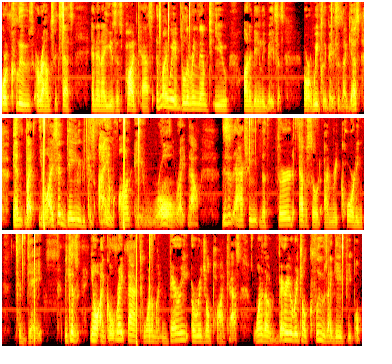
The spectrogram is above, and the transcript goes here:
or clues around success and then I use this podcast as my way of delivering them to you on a daily basis or a weekly basis, I guess. And but you know, I said daily because I am on a roll right now. This is actually the third episode I'm recording today. Because, you know, I go right back to one of my very original podcasts, one of the very original clues I gave people,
